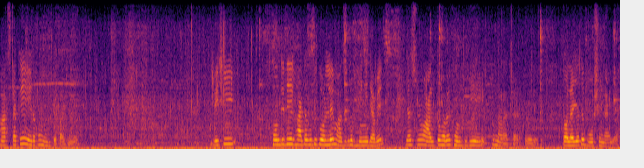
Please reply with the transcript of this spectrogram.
মাছটাকে এরকম উল্টে পাল্টে বেশি খুন্তি দিয়ে ঘাঁটাঘুটি করলে মাছগুলো ভেঙে যাবে। জাস্ট এরকম আলতোভাবে খুন্তি দিয়ে একটু নাড়াচাড়া করে দেবো, তলায় যাতে বসে না যায়।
